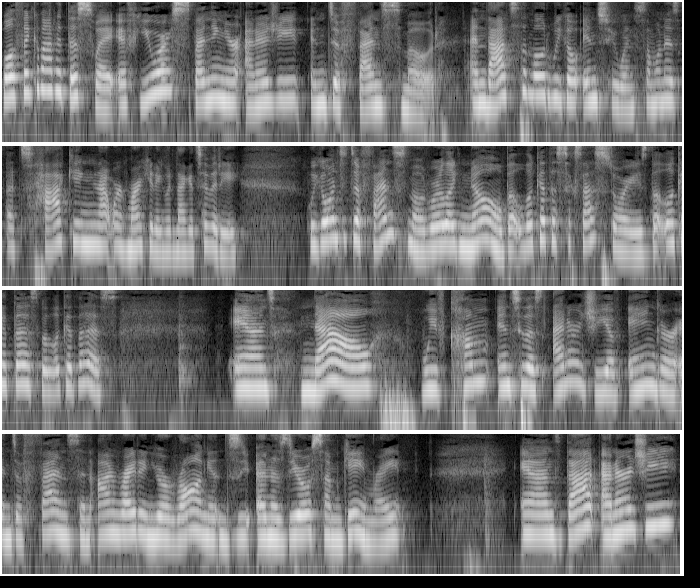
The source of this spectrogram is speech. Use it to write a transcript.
Well, think about it this way if you are spending your energy in defense mode, and that's the mode we go into when someone is attacking network marketing with negativity. We go into defense mode. We're like, no, but look at the success stories, but look at this, but look at this. And now we've come into this energy of anger and defense, and I'm right and you're wrong, and, a zero sum game, right? And that energy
